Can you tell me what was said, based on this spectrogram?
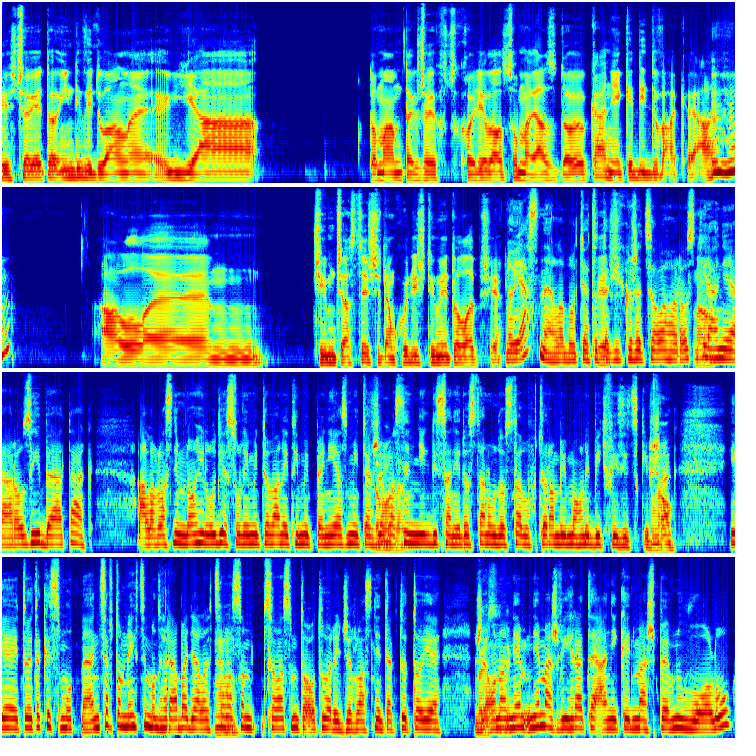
Vieš čo, je to individuálne. Ja to mám tak, že chodeval som raz do roka, niekedy dvakrát, Uh-huh. Ale mm, čím častejšie tam chodíš, tým je to lepšie. No jasné, lebo ťa to Vieš, tak akože celého roztiahne a rozhýbe a tak. Ale vlastne mnohí ľudia sú limitovaní tými peniazmi, takže Samozrejme. vlastne nikdy sa nedostanú do stavu, v ktorom by mohli byť fyzicky však. Je, to je také smutné. Ani sa v tom nechcem odhrábať, ale chcela, som, chcela som to otvoriť, že vlastne takto to je. Že Presne ono ne, nemáš vyhraté ani keď máš pevnú vôľu,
